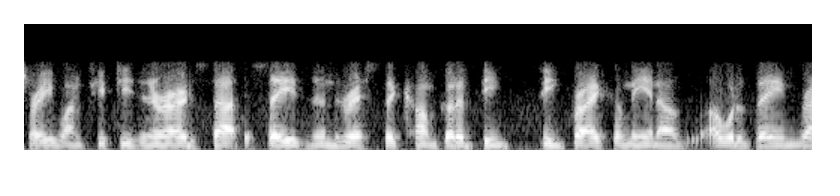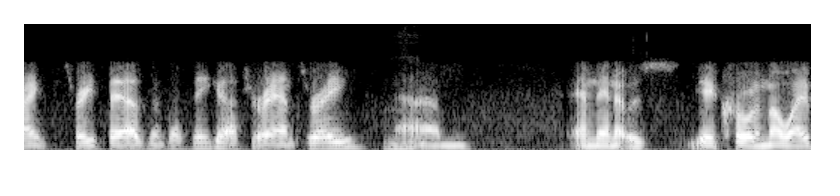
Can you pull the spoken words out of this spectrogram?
three 150s in a row to start the season, and the rest of the comp got a big big break on me, and I, I would have been ranked 3,000th, I think, after round 3 mm-hmm. um, and then it was yeah crawling my way,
